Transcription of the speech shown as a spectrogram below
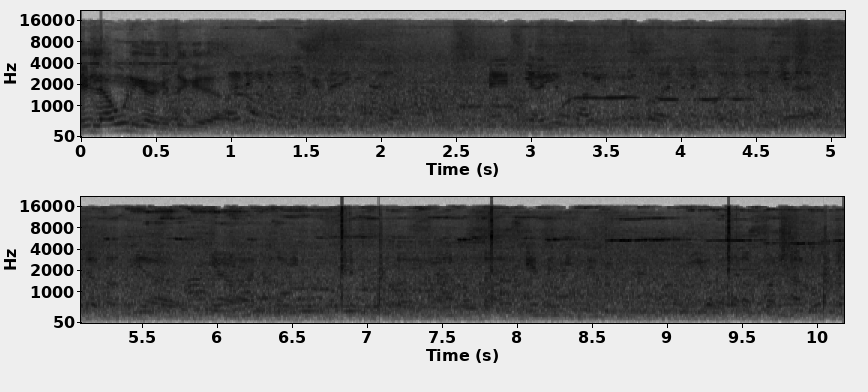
Es la única que te queda. Me decía, había, un también a la partida ya ganando y tres puntos en una ronda de siete, ¿viste? Y iba a jugar la cuarta ronda.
